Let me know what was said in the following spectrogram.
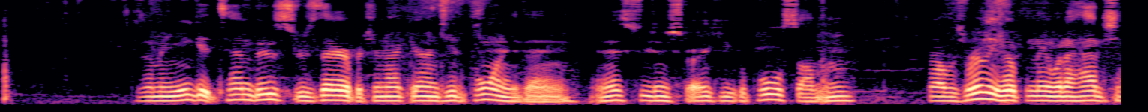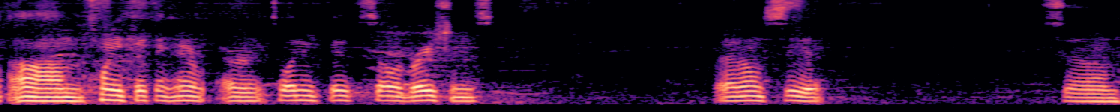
Because I mean you get 10 boosters there but you're not guaranteed to pull anything. And this fusion strike you could pull something. But I was really hoping they would have had um, 25th or 25th celebrations, but I don't see it. So,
